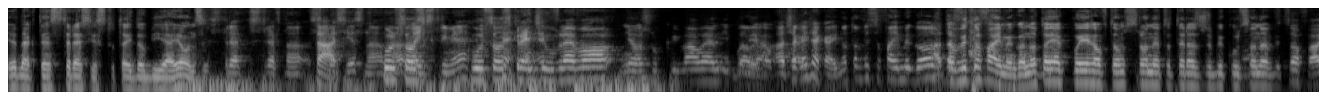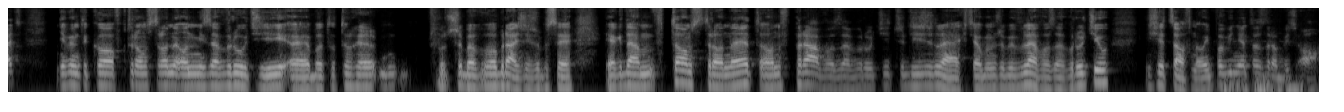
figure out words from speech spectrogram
jednak ten stres jest tutaj dobijający. Stref, stref na, stres Tak. jest na, Coulson- na Extremie? Coulson skręcił w lewo, nie oszukiwałem i podjechał. Dobra. A czekaj, czekaj, no to wycofajmy go. A to wycofajmy go. No to jak pojechał w tą stronę, to teraz, żeby Coulsona wycofać, nie wiem tylko w którą stronę on mi zawróci, e, bo to trochę trzeba wyobrazić, żeby sobie, jak dam w tą stronę, to on w prawo zawróci, czyli źle. Chciałbym, żeby w lewo zawrócił i się cofnął i powinien to zrobić. O,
